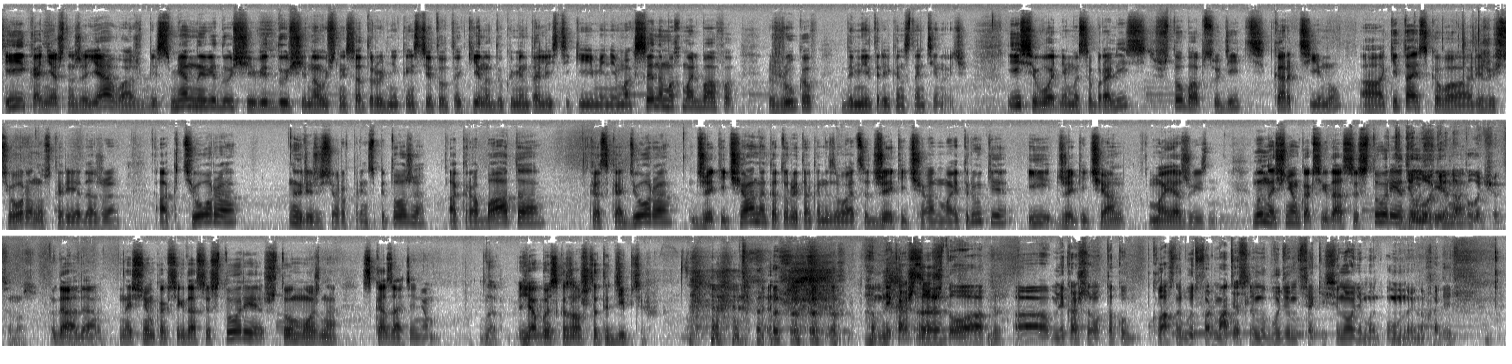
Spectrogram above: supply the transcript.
И, конечно же, я, ваш бессменный ведущий, ведущий научный сотрудник Института кинодокументалистики имени Максена Махмальбафа, Жуков Дмитрий Константинович. И сегодня мы собрались, чтобы обсудить картину а, китайского режиссера, ну, скорее даже актера, ну и режиссера, в принципе, тоже, акробата, каскадера Джеки Чана, который так и называется Джеки Чан «Мои трюки» и Джеки Чан «Моя жизнь». Ну, начнем, как всегда, с истории Дилогия, этого фильма. да, получается у нас. Да, да. Начнем, как всегда, с истории. Что можно сказать о нем? Да. Я бы сказал, что это диптих. Мне кажется, э, что а, мне кажется, такой классный будет формат, если мы будем всякие синонимы умные находить.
